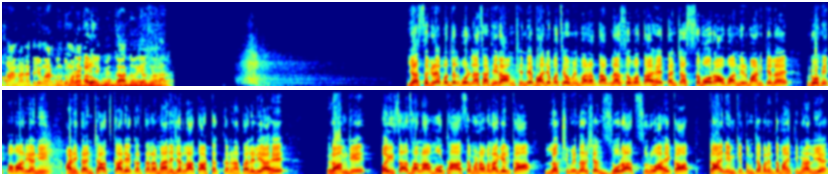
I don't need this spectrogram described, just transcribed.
सांगा ना त्याला मारतो तुम्हाला. या सगळ्याबद्दल बोलण्यासाठी राम शिंदे भाजपचे उमेदवार आता आपल्यासोबत आहेत. त्यांच्यासमोर आव्हान निर्माण केलंय रोहित पवार यांनी आणि त्यांच्याच कार्यकर्त्याला मॅनेजरला आता अटक करण्यात आलेली आहे. रामजी पैसा झाला मोठा असं म्हणावं लागेल का? लक्ष्मी दर्शन जोरात सुरू आहे का? काय नेमकी तुमच्यापर्यंत माहिती मिळाली आहे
